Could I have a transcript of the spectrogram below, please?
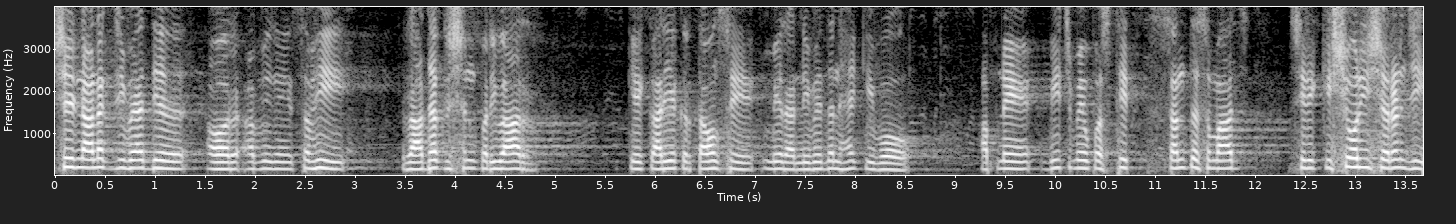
श्री नानक जी वैद्य और अभी सभी राधा कृष्ण परिवार के कार्यकर्ताओं से मेरा निवेदन है कि वो अपने बीच में उपस्थित संत समाज श्री किशोरी शरण जी,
